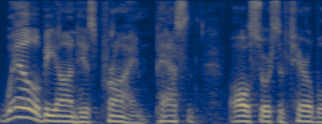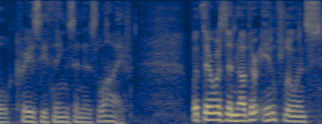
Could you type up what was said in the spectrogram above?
well beyond his prime, past all sorts of terrible, crazy things in his life. But there was another influence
